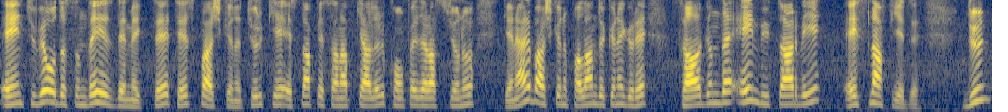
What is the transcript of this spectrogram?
Entübe odasındayız demekte. TESK Başkanı, Türkiye Esnaf ve Sanatkarları Konfederasyonu Genel Başkanı Palandöken'e göre salgında en büyük darbeyi esnaf yedi. Dün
